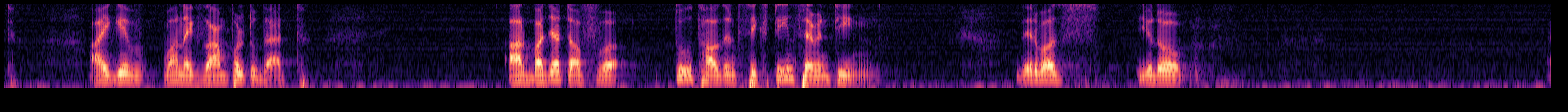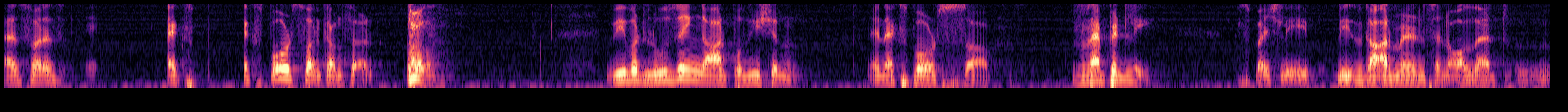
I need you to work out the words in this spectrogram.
I give one example to that. Our budget of 2016-17, uh, there was, you know, as far as ex exports were concerned, we were losing our position in exports uh, rapidly, especially these garments and all that,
